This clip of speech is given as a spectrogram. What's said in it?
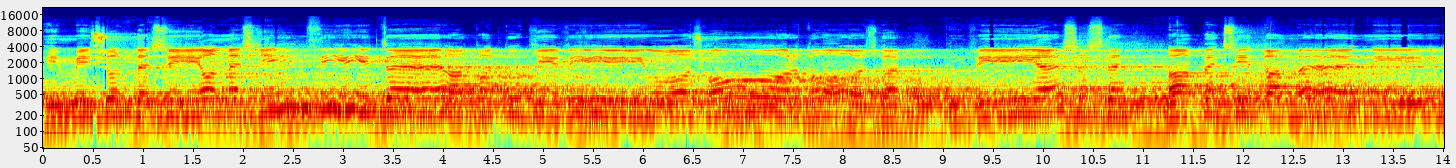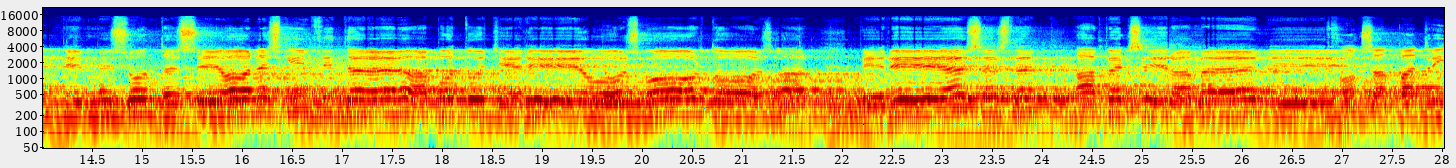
Οι μίσοντες Ιώνες χυνθείτε από του Κυρίου ως χόρτος γαρ πυρίεσεστε απεξηγαμένοι. Οι μισούντες Ιώνες κίνθητε από του Κυρίου ως χόρτος γαρ πυρίεσεστε απεξηραμένοι. Δόξα Πατρί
